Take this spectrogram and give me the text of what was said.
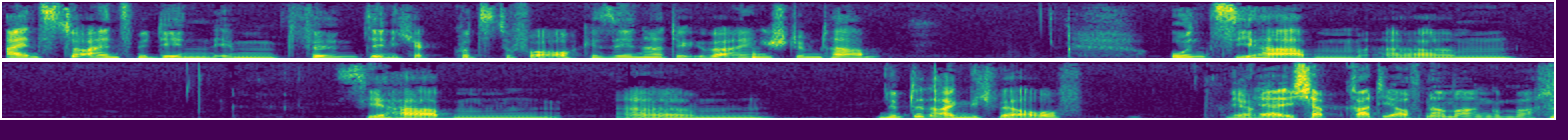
eins zu eins mit denen im Film, den ich ja kurz zuvor auch gesehen hatte, übereingestimmt haben. Und sie haben, ähm, sie haben, ähm, nimmt denn eigentlich wer auf? Ja, Ja, ich habe gerade die Aufnahme angemacht.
